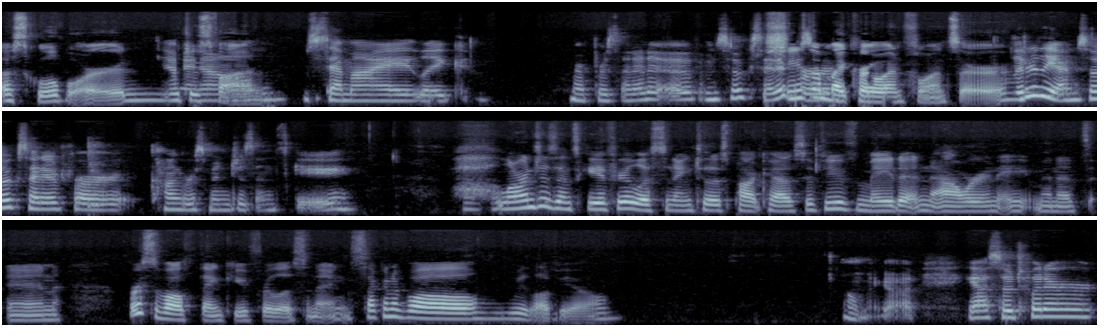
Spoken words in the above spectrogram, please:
a school board, Yeah, which I is know. fun. Semi like representative. I'm so excited. She's for a micro influencer. Literally, I'm so excited for Congressman Jasinski. Lauren Jasinski, if you're listening to this podcast, if you've made it an hour and eight minutes in, first of all, thank you for listening. Second of all, we love you. Oh my god. Yeah, so Twitter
